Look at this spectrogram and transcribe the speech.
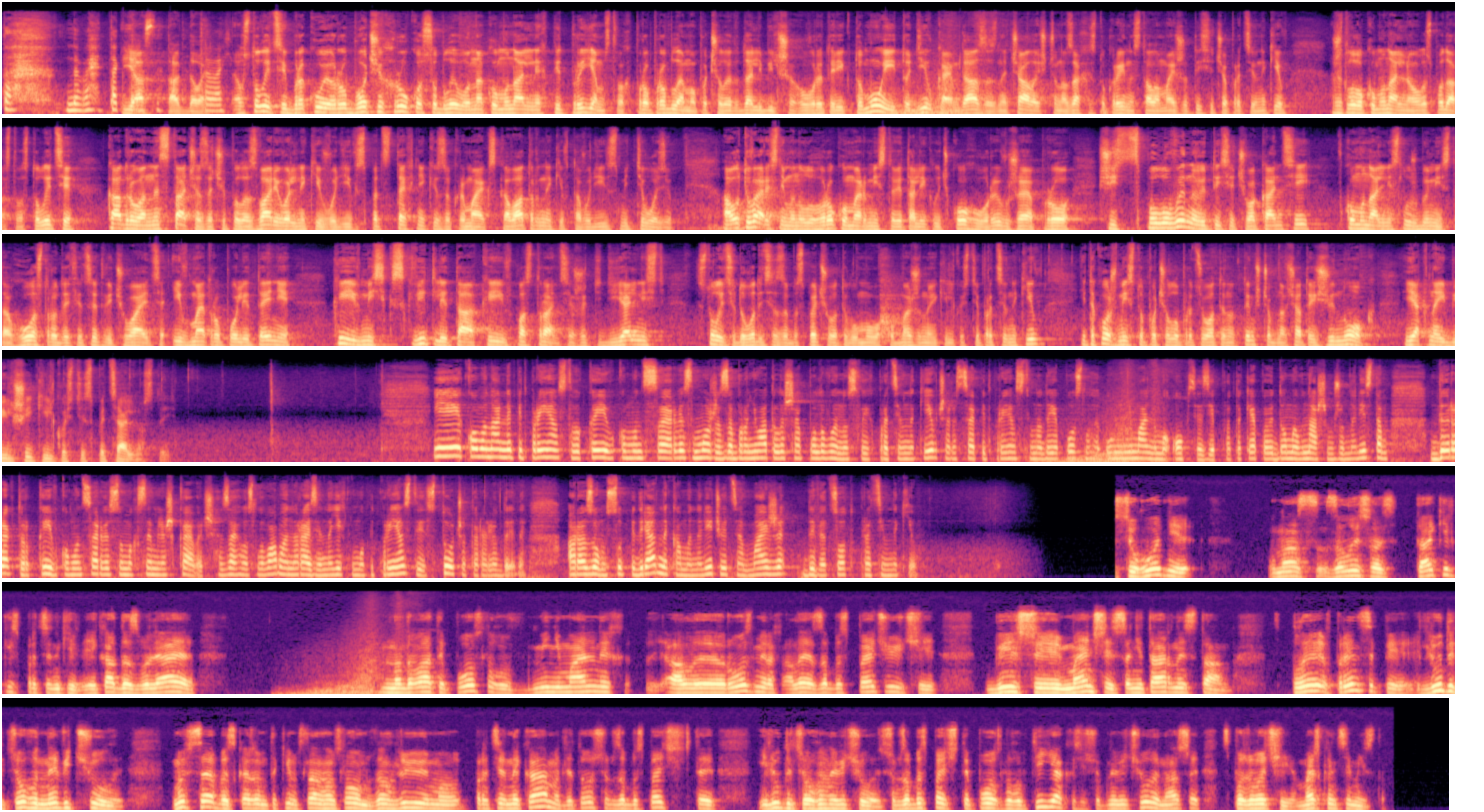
Та, давай, так Я просто. так, давай. Давай. У столиці бракує робочих рук, особливо на комунальних підприємствах. Про проблему почали дедалі більше говорити рік тому. І тоді в КМДА зазначали, що на захист України стало майже тисяча працівників житлово-комунального господарства столиці. Кадрова нестача зачепила зварювальників, водіїв спецтехніки, зокрема екскаваторників та водіїв сміттєвозів. А от у вересні минулого року мер міста Віталій Кличко говорив вже про 6,5 тисяч вакансій в комунальні служби міста. Гостро дефіцит відчувається і в метрополітені, Київ-міськсквітлі та Київ-Пастранці. Життєдіяльність столиці доводиться забезпечувати в умовах обмеженої кількості працівників. І також місто почало працювати над тим, щоб навчати жінок якнайбільшій кількості спеціальностей. І комунальне підприємство «Київкомунсервіс» може забронювати лише половину своїх працівників. Через це підприємство надає послуги у мінімальному обсязі. Про таке повідомив нашим журналістам директор «Київкомунсервісу» Максим Ляшкевич. За його словами, наразі на їхньому підприємстві 104 людини, а разом з субпідрядниками налічується майже 900 працівників. Сьогодні у нас залишилась та кількість працівників, яка дозволяє надавати послугу в мінімальних але розмірах, але забезпечуючи більший менший санітарний стан. В принципі, люди цього не відчули. Ми в себе, скажімо, таким сленговим словом, жонглюємо працівниками для того, щоб забезпечити, і люди цього не відчули, щоб забезпечити послугу в тій якості, щоб не відчули наші споживачі, мешканці міста.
